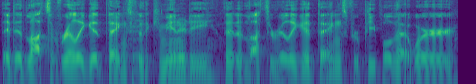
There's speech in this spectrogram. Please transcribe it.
They did lots of really good things for the community. They did lots of really good things for people that were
